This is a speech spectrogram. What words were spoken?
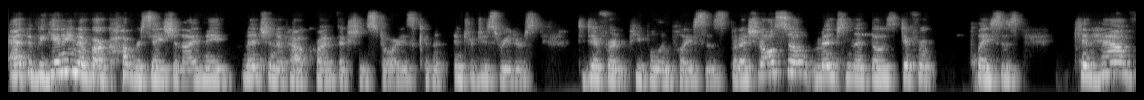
At the beginning of our conversation, I made mention of how crime fiction stories can introduce readers to different people and places. But I should also mention that those different places can have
